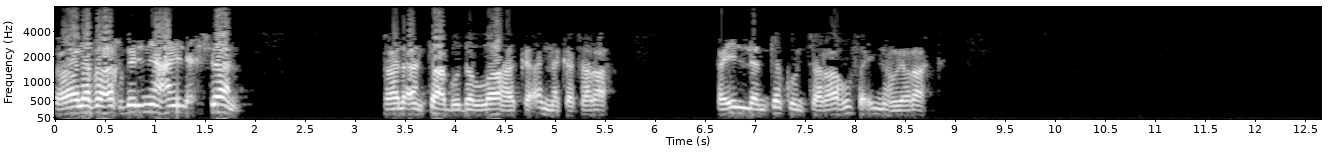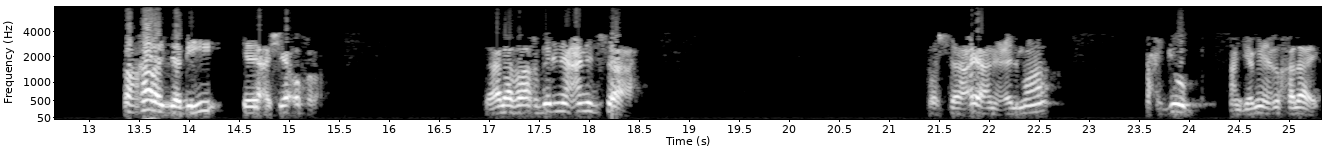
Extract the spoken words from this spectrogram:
قال فأخبرني عن الإحسان. قال أن تعبد الله كأنك تراه. فإن لم تكن تراه فإنه يراك. فخرج به إلى أشياء أخرى. قال فأخبرني عن الساعة. والساعة يعني علمها محجوب عن جميع الخلائق.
